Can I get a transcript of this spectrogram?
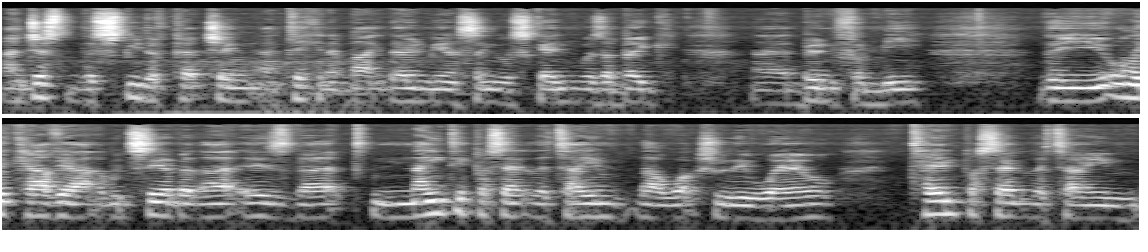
And just the speed of pitching and taking it back down, being a single skin, was a big uh, boon for me. The only caveat I would say about that is that 90% of the time that works really well. 10% of the time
